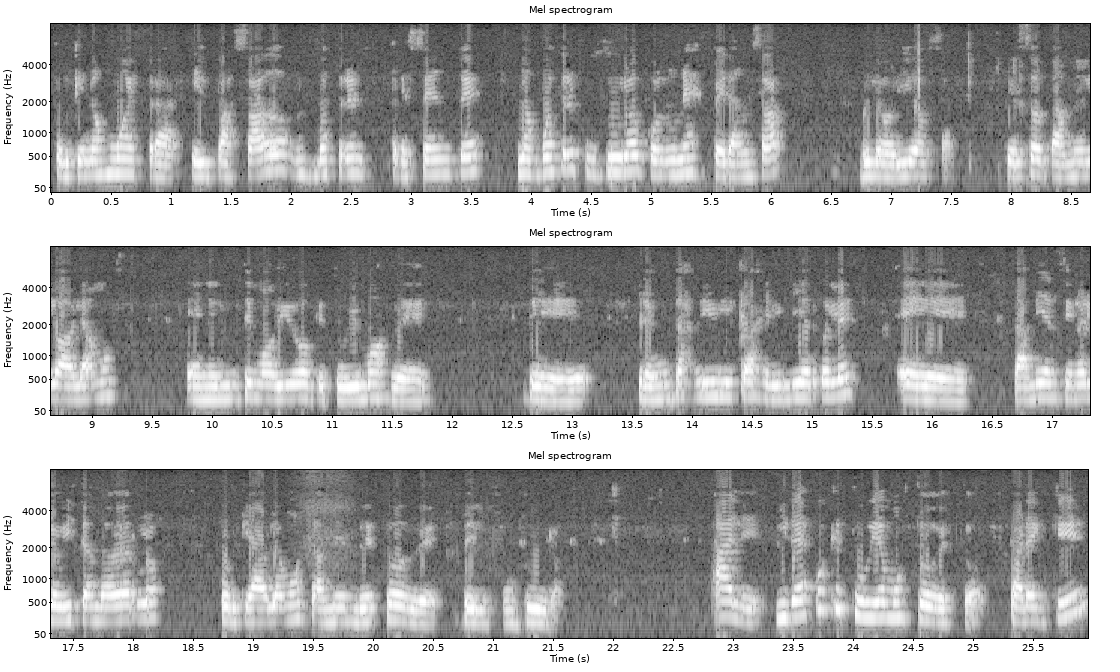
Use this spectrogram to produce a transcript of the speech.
porque nos muestra el pasado, nos muestra el presente, nos muestra el futuro con una esperanza gloriosa. Eso también lo hablamos en el último vivo que tuvimos de, preguntas bíblicas el miércoles. Eh, también, si no lo viste, anda a verlo, porque hablamos también de esto de, del futuro. Ale, y después que estudiamos todo esto, ¿para qué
